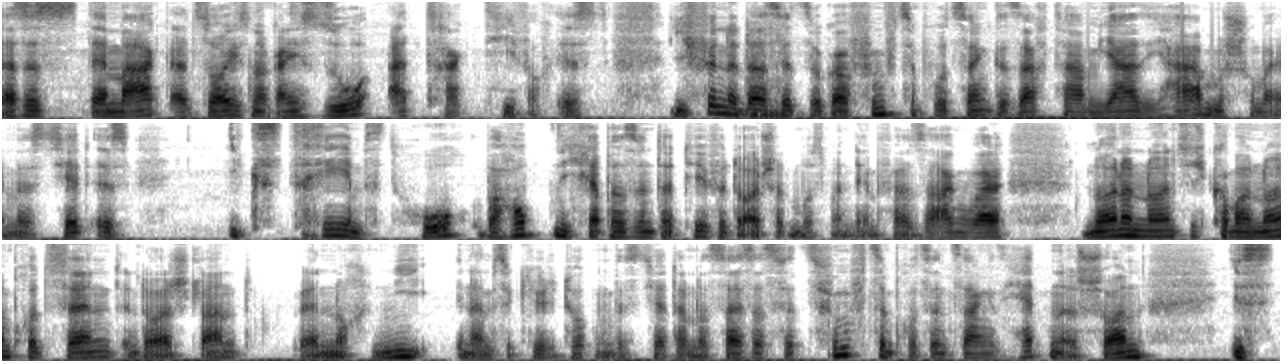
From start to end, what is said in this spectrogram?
dass es der Markt als solches noch gar nicht so attraktiv auch ist. Ich finde, dass mhm. jetzt sogar 15 Prozent gesagt haben, ja, sie haben schon mal investiert, ist extremst hoch, überhaupt nicht repräsentativ für Deutschland, muss man in dem Fall sagen, weil 99,9 Prozent in Deutschland werden noch nie in einem Security Token investiert haben. Das heißt, dass jetzt 15 Prozent sagen, sie hätten es schon, ist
